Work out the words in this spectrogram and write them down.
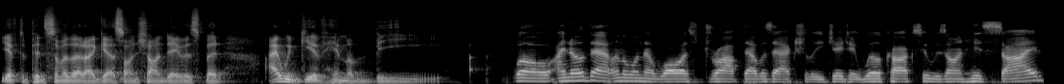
You have to pin some of that, I guess, on Sean Davis, but I would give him a B. Well, I know that on the one that Wallace dropped, that was actually JJ Wilcox who was on his side,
